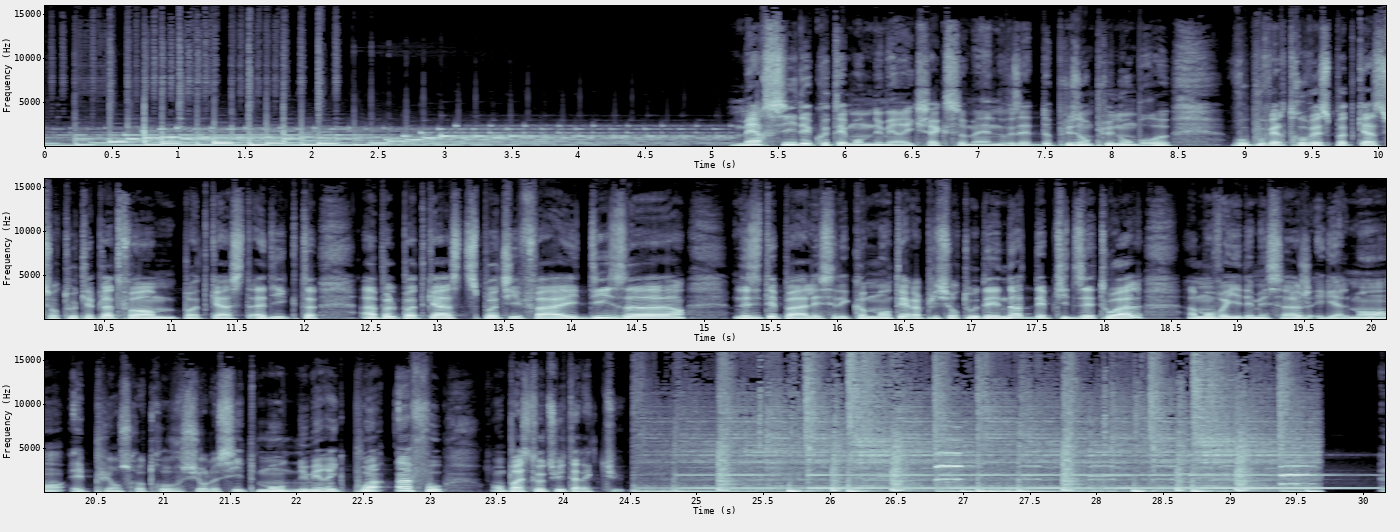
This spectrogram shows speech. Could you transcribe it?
Merci d'écouter Monde Numérique chaque semaine. Vous êtes de plus en plus nombreux. Vous pouvez retrouver ce podcast sur toutes les plateformes, Podcast Addict, Apple Podcast, Spotify, Deezer. N'hésitez pas à laisser des commentaires et puis surtout des notes, des petites étoiles, à m'envoyer des messages également. Et puis on se retrouve sur le site mondenumérique.info. On passe tout de suite à l'actu.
